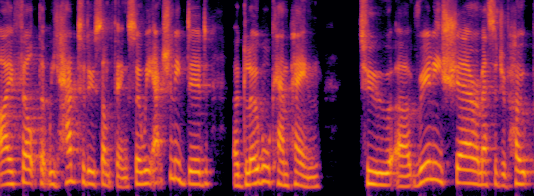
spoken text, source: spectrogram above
I felt that we had to do something. So we actually did a global campaign to uh, really share a message of hope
